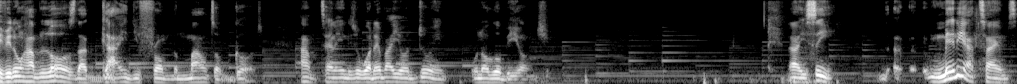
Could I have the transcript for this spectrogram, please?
If you don't have laws that guide you from the mouth of God, I'm telling you, whatever you're doing will not go beyond you. Now, you see, many a times,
